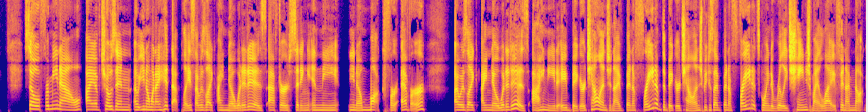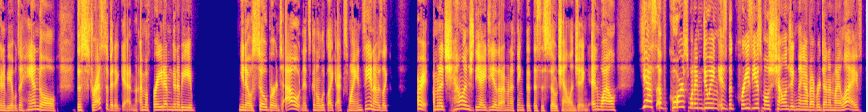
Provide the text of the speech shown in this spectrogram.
So for me now, I have chosen, uh, you know, when I hit that place, I was like, I know what it is after sitting in the, you know, muck forever. I was like, I know what it is. I need a bigger challenge. And I've been afraid of the bigger challenge because I've been afraid it's going to really change my life and I'm not going to be able to handle the stress of it again. I'm afraid I'm going to be, you know, so burnt out and it's going to look like X, Y, and Z. And I was like, all right, I'm going to challenge the idea that I'm going to think that this is so challenging. And while Yes, of course, what I'm doing is the craziest, most challenging thing I've ever done in my life.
